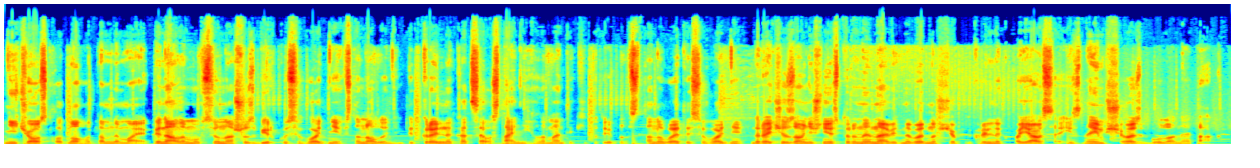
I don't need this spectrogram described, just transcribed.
нічого складного там немає. Фіналимо всю нашу збірку сьогодні встановленням підкрильника. Це останній елемент, який потрібно встановити сьогодні. До речі, з зовнішньої сторони навіть не видно, що підкрильник появся, і з ним щось було не так.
